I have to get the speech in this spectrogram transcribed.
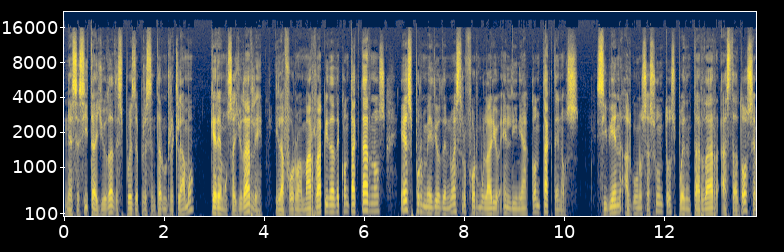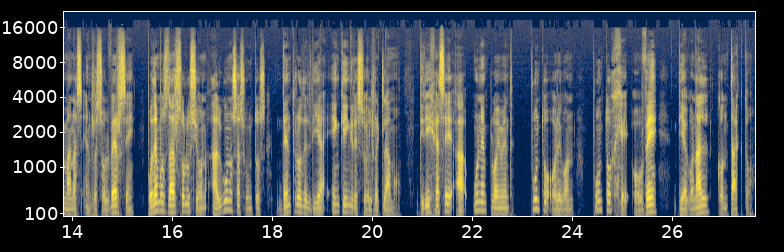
¿Necesita ayuda después de presentar un reclamo? Queremos ayudarle y la forma más rápida de contactarnos es por medio de nuestro formulario en línea Contáctenos. Si bien algunos asuntos pueden tardar hasta dos semanas en resolverse, podemos dar solución a algunos asuntos dentro del día en que ingresó el reclamo. Diríjase a unemployment.oregon.gov diagonal contacto.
